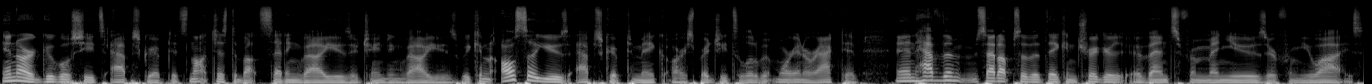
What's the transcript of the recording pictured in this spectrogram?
in our Google Sheets app script, it's not just about setting values or changing values. We can also use app script to make our spreadsheets a little bit more interactive and have them set up so that they can trigger events from menus or from UIs.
